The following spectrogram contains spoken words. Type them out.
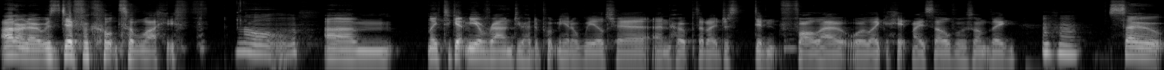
I don't know, it was difficult to life. No. um like to get me around you had to put me in a wheelchair and hope that i just didn't fall out or like hit myself or something Mm-hmm. so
